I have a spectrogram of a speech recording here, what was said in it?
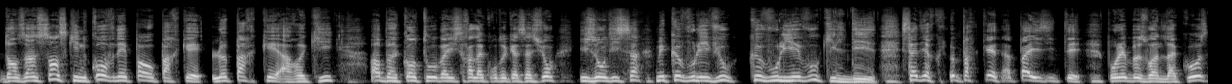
dans un sens qui ne convenait pas au parquet. Le parquet a requis, ah ben, quant aux magistrats de la Cour de cassation, ils ont dit ça, mais que voulez-vous, que vouliez-vous qu'ils disent? C'est-à-dire que le parquet n'a pas hésité, pour les besoins de la cause,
